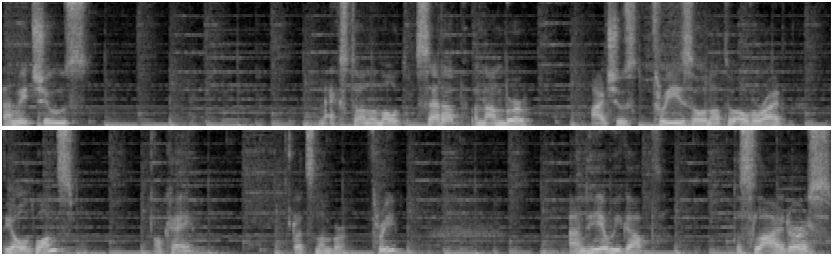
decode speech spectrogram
Then we choose an external mode setup, a number. I choose 3 so not to override the old ones. Okay, that's number 3. And here we got the sliders,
